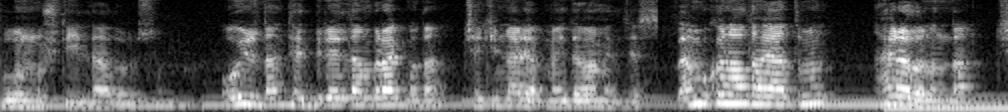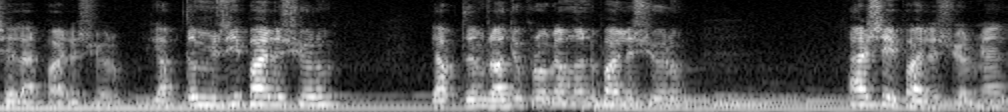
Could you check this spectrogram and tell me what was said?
Bulunmuş değil daha doğrusu. O yüzden tedbiri elden bırakmadan çekimler yapmaya devam edeceğiz. Ben bu kanalda hayatımın her alanından şeyler paylaşıyorum. Yaptığım müziği paylaşıyorum. Yaptığım radyo programlarını paylaşıyorum. Her şeyi paylaşıyorum. Yani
